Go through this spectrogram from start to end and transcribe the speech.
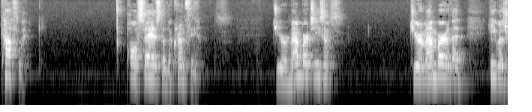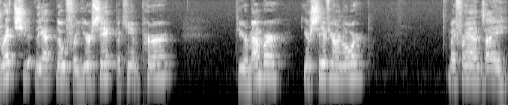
Catholic. Paul says to the Corinthians, Do you remember Jesus? Do you remember that he was rich, yet though for your sake became poor? Do you remember your Saviour and Lord? My friends, I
